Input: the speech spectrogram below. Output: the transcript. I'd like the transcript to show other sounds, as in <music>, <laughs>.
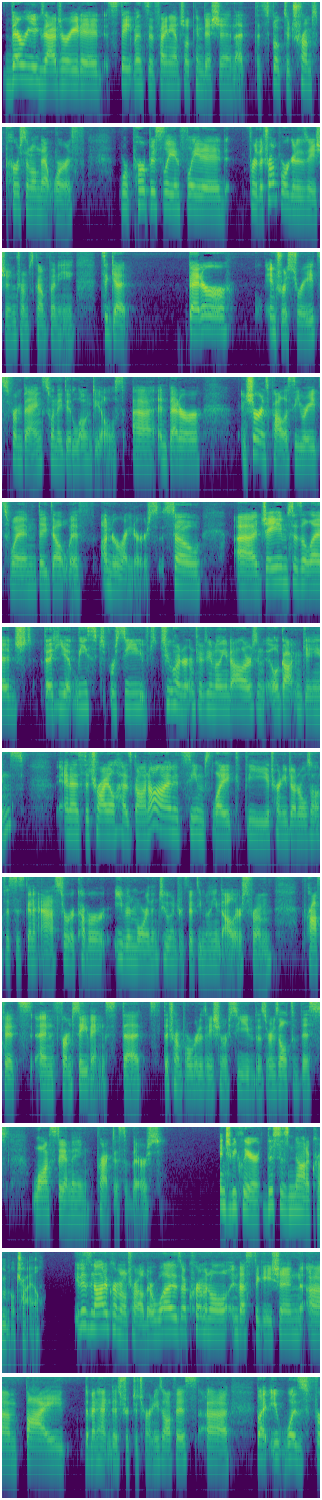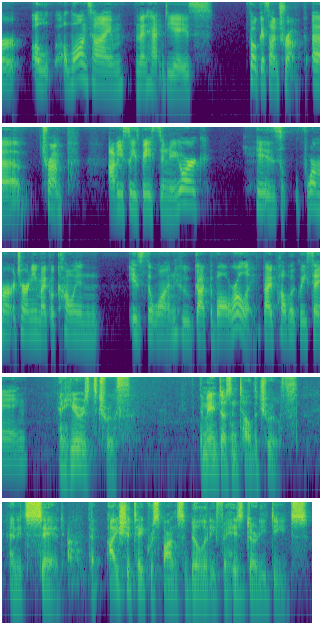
very exaggerated statements of financial condition that, that spoke to Trump's personal net worth were purposely inflated for the Trump organization, Trump's company, to get better interest rates from banks when they did loan deals uh, and better insurance policy rates when they dealt with underwriters. So uh, James has alleged that he at least received $250 million in ill gotten gains. And as the trial has gone on, it seems like the Attorney General's office is going to ask to recover even more than $250 million from profits and from savings that the Trump organization received as a result of this longstanding practice of theirs. And to be clear, this is not a criminal trial. It is not a criminal trial. There was a criminal investigation um, by the Manhattan District Attorney's Office, uh, but it was for a, a, long time the Manhattan DA's focus on Trump. Uh, Trump obviously is based in New York. His former attorney, Michael Cohen, is the one who got the ball rolling by publicly saying and here is the truth the man doesn't tell the truth. And it's sad that I should take responsibility for his dirty deeds.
